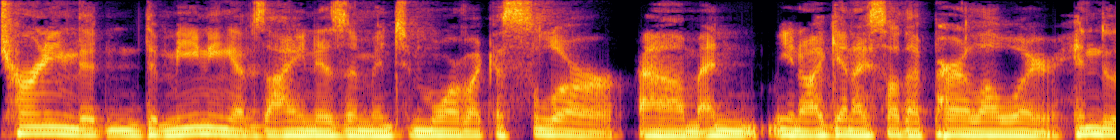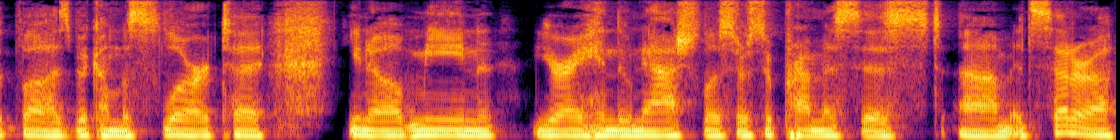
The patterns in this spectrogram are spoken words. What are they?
turning the, the meaning of Zionism into more of like a slur. Um, and, you know, again, I saw that parallel where Hindutva has become a slur to, you know, mean you're a Hindu nationalist or supremacist, um, et cetera.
